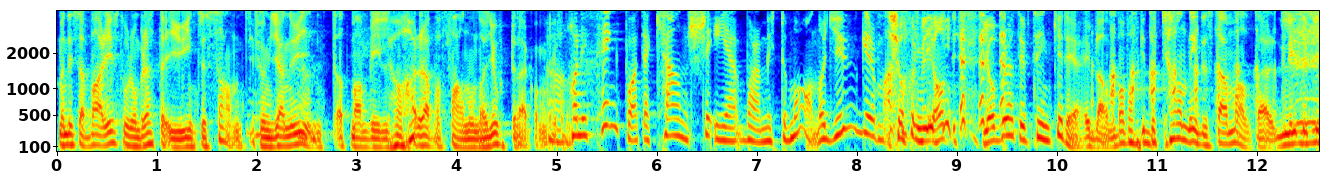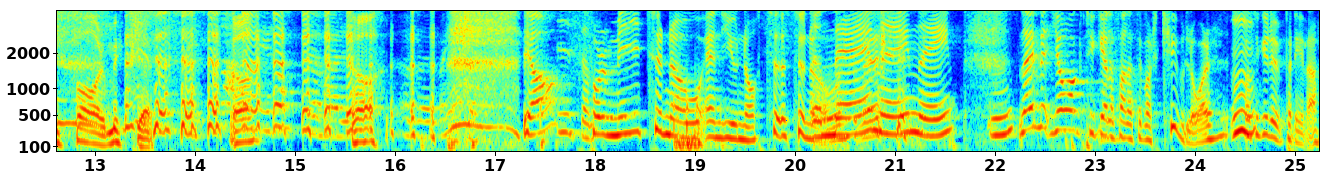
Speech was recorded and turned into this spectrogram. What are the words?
Men det är så här, varje historia hon berättar är ju intressant, liksom, genuint. Att man vill höra vad fan hon har gjort den här gången. Ja. Liksom. Har ni tänkt på att jag kanske är bara mytoman och ljuger om allt? Ja, men jag, jag börjar typ tänka det ibland. Bara, vad- det kan inte stämma allt det här. Det, det blir för mycket. Ja. Ja. Ja, Isen. for me to know and you not to know. Nej, nej, nej. Nej, men jag tycker i alla fall att det har varit kul år. Vad tycker du Pernilla?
